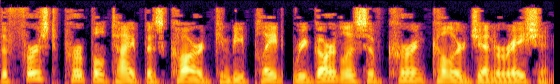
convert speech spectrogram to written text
The first purple type as card can be played, regardless of current color generation.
